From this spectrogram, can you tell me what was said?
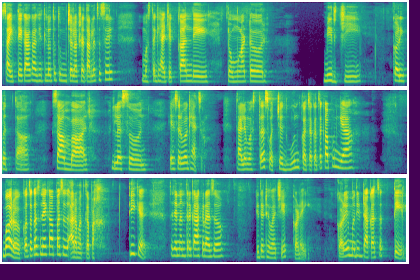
साहित्य का का घेतलं होतं तुमच्या लक्षात आलंच असेल. मस्त घ्यायचे कांदे टमाटर मिरची कढीपत्ता सांबार लसण हे सर्व घ्यायचं. त्याला मस्त स्वच्छ धुवून कचाकचा कापून घ्या. बरं कचकच नाही कापायचं आरामात कापा. ठीक आहे? त्याच्यानंतर काय करायचं? इथे ठेवायची एक कढई. कढईमध्ये टाकायचं तेल.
